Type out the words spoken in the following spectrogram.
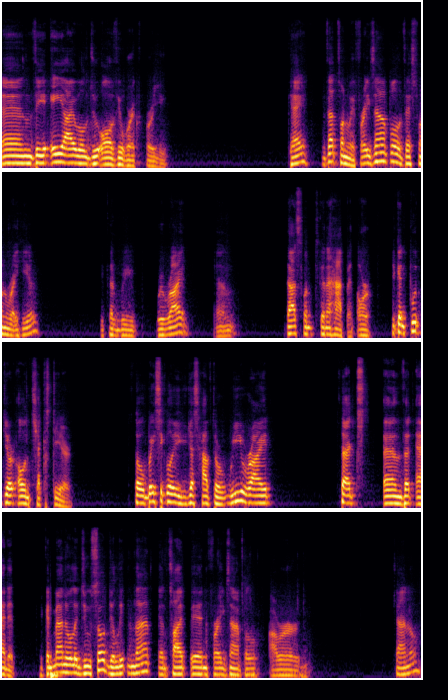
And the AI will do all the work for you. Okay, that's one way. For example, this one right here you can re rewrite and that's what's gonna happen. Or you can put your own text here so basically you just have to rewrite text and then edit. You can manually do so delete that and type in for example our channel.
